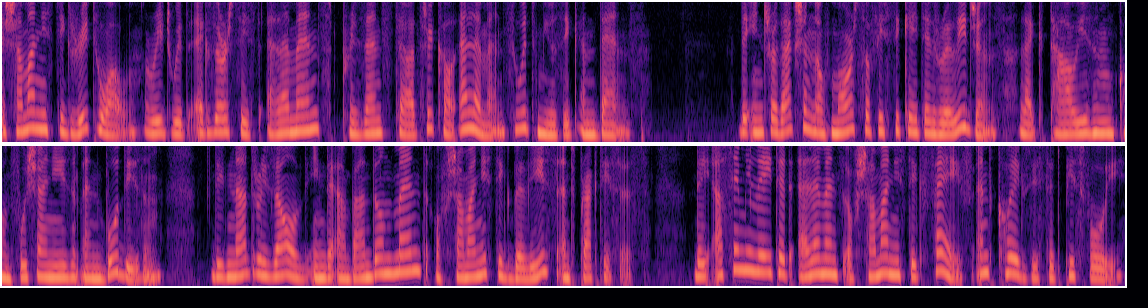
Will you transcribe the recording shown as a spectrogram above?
A shamanistic ritual, rich with exorcist elements, presents theatrical elements with music and dance. The introduction of more sophisticated religions like Taoism, Confucianism, and Buddhism did not result in the abandonment of shamanistic beliefs and practices. They assimilated elements of shamanistic faith and coexisted peacefully.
